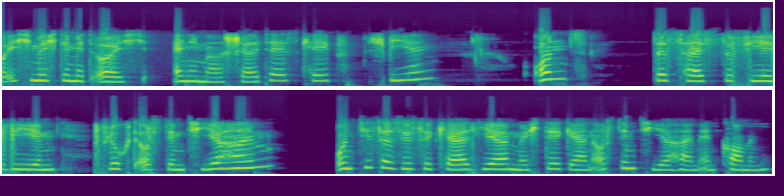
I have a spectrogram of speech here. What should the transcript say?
ich möchte mit euch Animal Shelter Escape spielen und das heißt so viel wie Flucht aus dem Tierheim und dieser süße Kerl hier möchte gern aus dem Tierheim entkommen.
